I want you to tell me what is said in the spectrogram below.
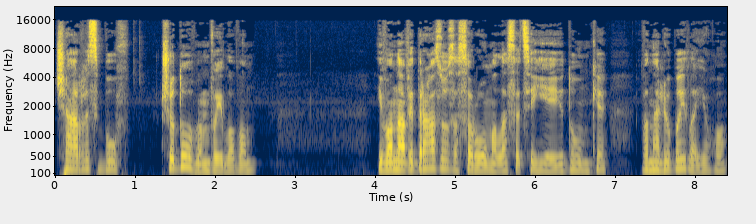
Чарльз був чудовим виловом. І вона відразу засоромилася цієї думки. Вона любила його.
